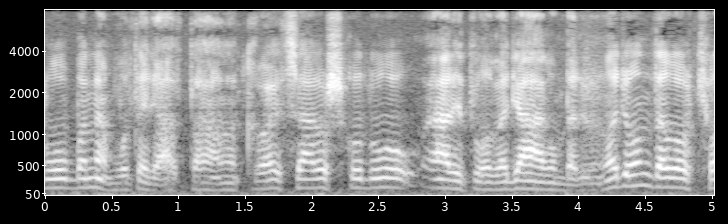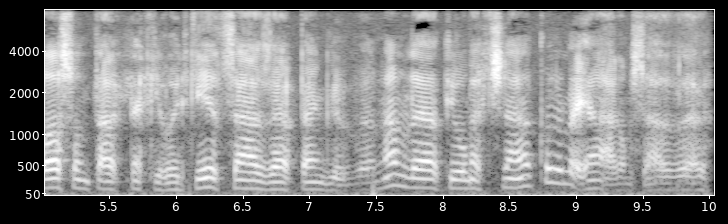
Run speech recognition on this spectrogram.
dolgokban nem volt egyáltalán rajtszároskodó, állítólag a gyáron belül nagyon, de hogyha azt mondták neki, hogy 200 ezer pengőből nem lehet jól megcsinálni, akkor legyen 300 ezer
